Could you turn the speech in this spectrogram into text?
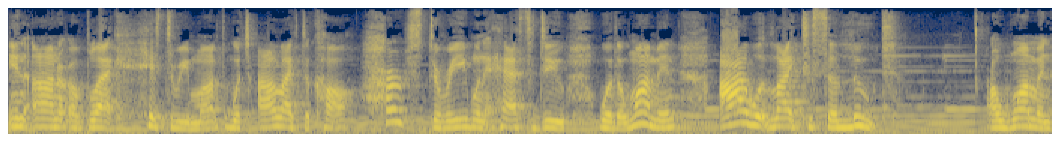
in honor of Black History Month, which I like to call herstory when it has to do with a woman, I would like to salute a woman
